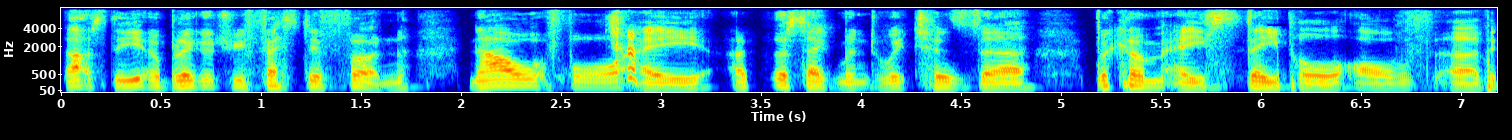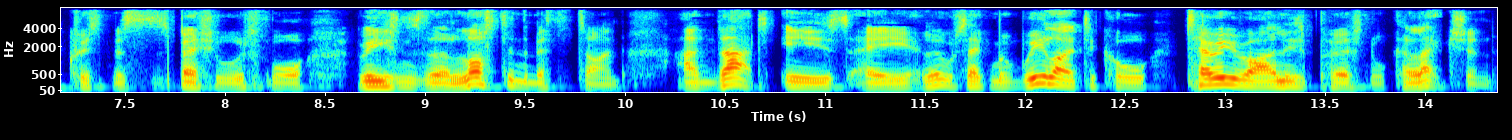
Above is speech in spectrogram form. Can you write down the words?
that's the obligatory festive fun. Now for a another segment which has uh, become a staple of uh, the Christmas specials for reasons that are lost in the mist of time, and that is a little segment we like to call Terry Riley's personal collection.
